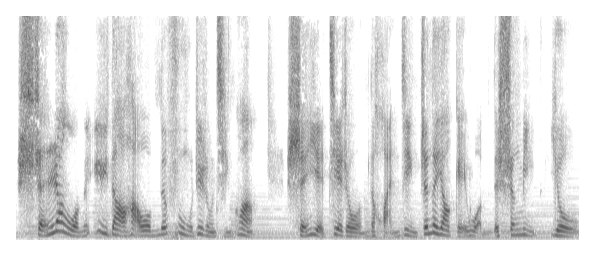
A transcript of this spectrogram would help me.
神让我们遇到哈我们的父母这种情况，神也借着我们的环境，真的要给我们的生命有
